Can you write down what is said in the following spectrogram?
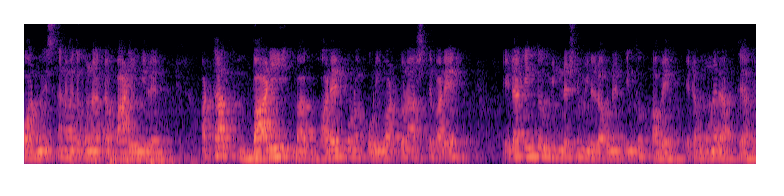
কর্মস্থানে হয়তো কোনো একটা বাড়ি নিলেন। অর্থাৎ বাড়ি বা ঘরের কোনো পরিবর্তন আসতে পারে, এটা কিন্তু মিনরাশি মিললগ্নের কিন্তু হবে, এটা মনে রাখতে হবে।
